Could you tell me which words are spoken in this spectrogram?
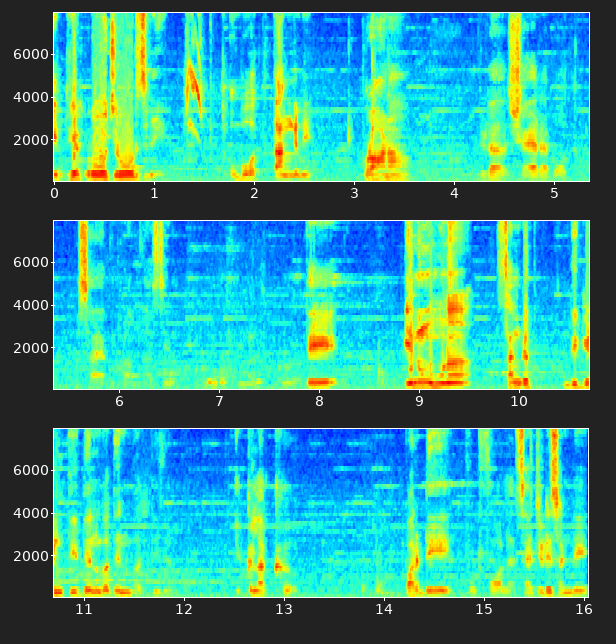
ਇੱਥੇ ਅਪਰੋਚ ਰੋਡਸ ਨੇ, ਉਹ ਬਹੁਤ ਤੰਗ ਨੇ। ਪੁਰਾਣਾ ਜਿਹੜਾ ਸ਼ਹਿਰ ਹੈ, ਬਹੁਤ ਵਸਾਇਆ ਗੁਰੂ ਰਾਮਦਾਸ ਜੀ ਦਾ। ਤੇ ਇਹਨੂੰ ਹੁਣ ਸੰਗਤ ਦੀ ਗਿਣਤੀ ਦਿਨ ਬ ਦਿਨ ਵੱਧਦੀ ਜਾਂਦੀ 1 ਲੱਖ ਪਰ ਡੇ ਫੁੱਟਫਾਲ ਹੈ। ਸੈਚਰਡੇ ਸੰਡੇ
